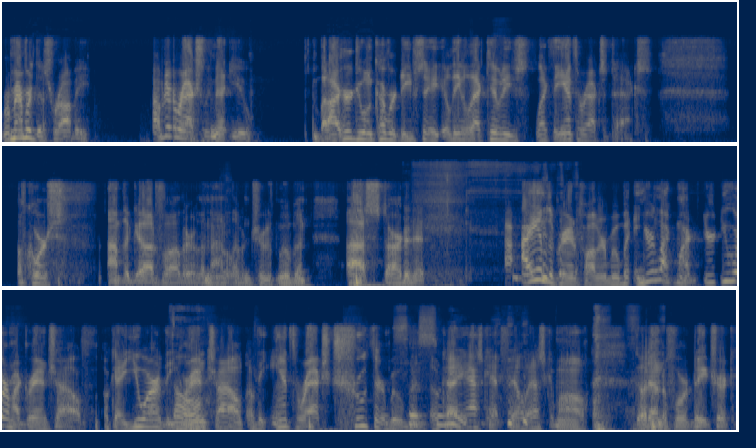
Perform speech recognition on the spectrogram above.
Remember this, Robbie. I've never actually met you, but I heard you uncover deep state illegal activities like the anthrax attacks. Of course, I'm the godfather of the 9 11 truth movement. I started it. I am the grandfather movement, and you're like my you're, you are my grandchild. Okay, you are the oh. grandchild of the anthrax truther movement. So okay, ask Hatfill, ask them all. Go down to Fort Detrick.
